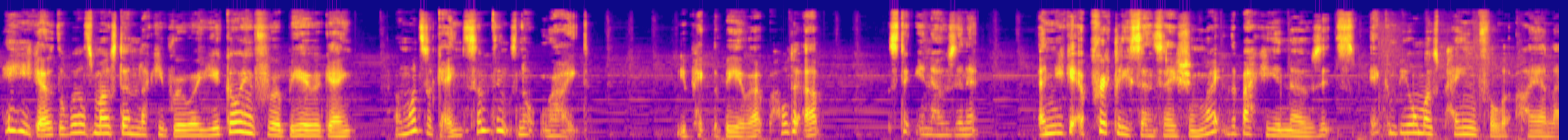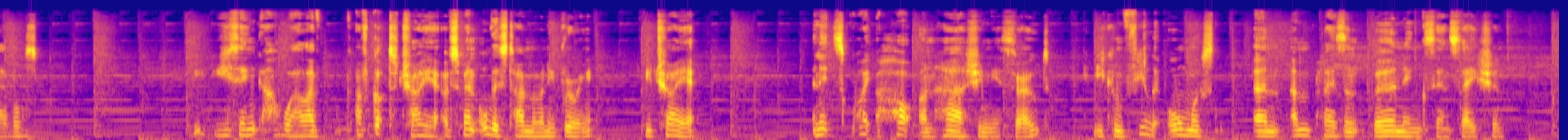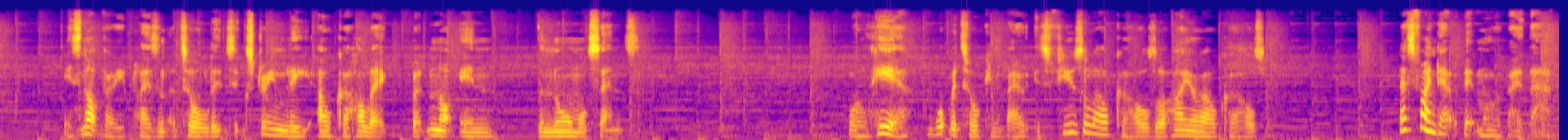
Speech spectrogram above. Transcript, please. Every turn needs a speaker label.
Speaker 1: Here you go, the world's most unlucky brewer. You're going for a beer again, and once again, something's not right. You pick the beer up, hold it up, stick your nose in it, and you get a prickly sensation right at the back of your nose. It's it can be almost painful at higher levels. You, think, oh well, I've I've got to try it. I've spent all this time only brewing it. You try it, and it's quite hot and harsh in your throat. You can feel it almost an unpleasant burning sensation. It's not very pleasant at all. It's extremely alcoholic, but not in the normal sense. Well, here, what we're talking about is fusel alcohols or higher alcohols. Let's find out a bit more about that.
